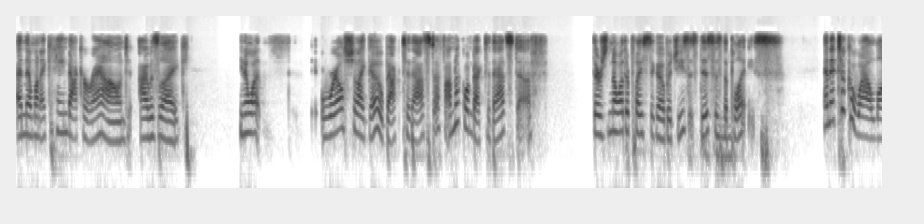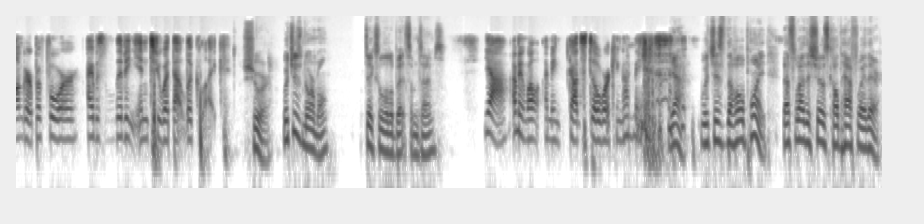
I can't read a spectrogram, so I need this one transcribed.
and then when I came back around, I was like, you know what? Where else should I go? Back to that stuff? I'm not going back to that stuff. There's no other place to go but Jesus. This is the Mhm. place. And it took a while longer before I was living into what that looked like. sure, which is normal. Takes a little bit sometimes. Yeah, I mean, well, I mean, God's still working on me. Yeah, which is the whole point. That's why the show's called Halfway There.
